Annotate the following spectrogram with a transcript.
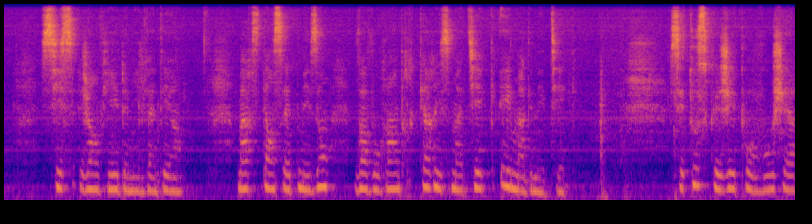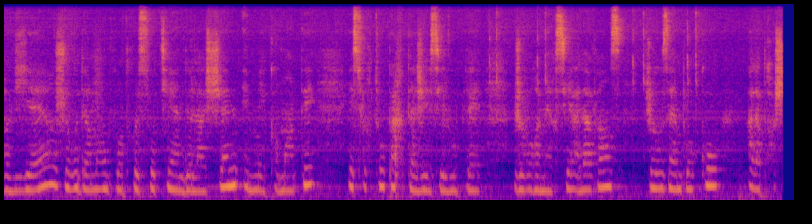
6 janvier 2021. Mars dans cette maison va vous rendre charismatique et magnétique. C'est tout ce que j'ai pour vous, chers vierges. Je vous demande votre soutien de la chaîne, aimez, commentez et surtout partagez, s'il vous plaît. Je vous remercie à l'avance. Je vous aime beaucoup. À la prochaine.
